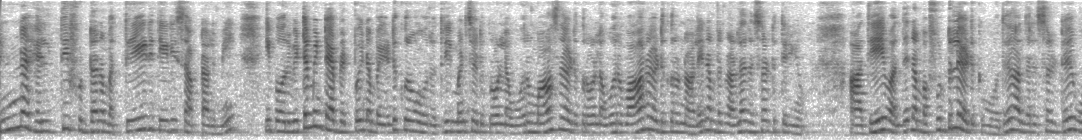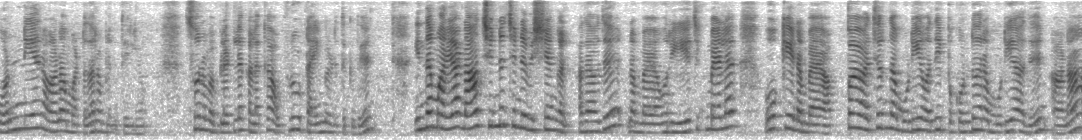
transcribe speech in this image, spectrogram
என்ன ஹெல்த்தி ஃபுட்டாக நம்ம தேடி தேடி சாப்பிட்டாலுமே இப்போ ஒரு விட்டமின் டேப்லெட் போய் நம்ம எடுக்கிறோம் ஒரு த்ரீ மந்த்ஸ் எடுக்கிறோம் இல்லை ஒரு மாதம் எடுக்கிறோம் இல்லை ஒரு வாரம் எடுக்கிறோம்னாலே நம்மளுக்கு நல்ல ரிசல்ட் தெரியும். அதே வந்து நம்ம ஃபுட்டில் எடுக்கும்போது அந்த ரிசல்ட்டு ஒன் இயர் ஆனால் மட்டும்தான் நம்மளுக்கு தெரியும். ஸோ நம்ம பிளட்டில் கலக்க அவ்வளோ டைம் எடுத்துக்குது. இந்த மாதிரியா நான் சின்ன சின்ன விஷயங்கள் அதாவது நம்ம ஒரு ஏஜுக்கு மேலே ஓகே நம்ம அப்போ வச்சுருந்த முடியை வந்து இப்போ கொண்டு வர முடியாது. ஆனால்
